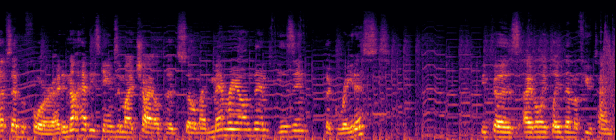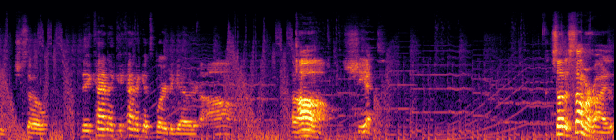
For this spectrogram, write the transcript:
I've said before. I did not have these games in my childhood, so my memory on them isn't the greatest because I've only played them a few times each. So they kind of it kind of gets blurred together. oh, Um, oh shit. So to summarize,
